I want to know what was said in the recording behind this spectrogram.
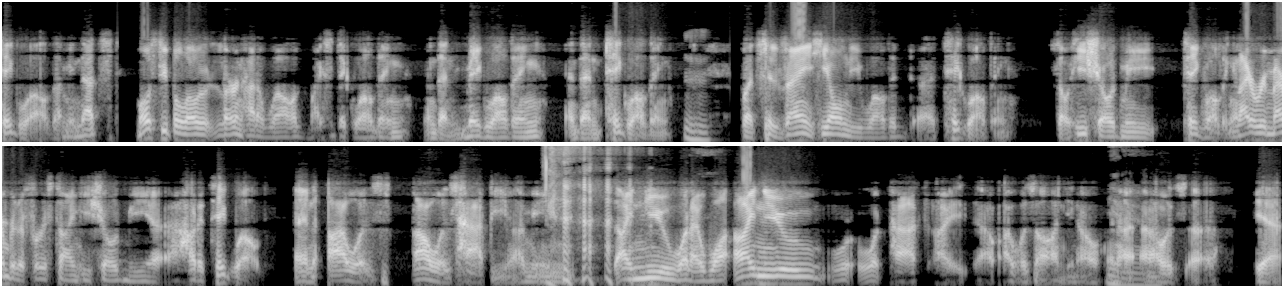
TIG weld. I mean, that's most people learn how to weld by stick welding and then MIG welding and then TIG welding. Mm-hmm. But Sylvain, he only welded uh, TIG welding. So he showed me TIG welding. And I remember the first time he showed me uh, how to TIG weld. And I was I was happy. I mean, I knew what I want. I knew w- what path I I was on, you know, and, yeah. I, I, was, uh, yeah,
